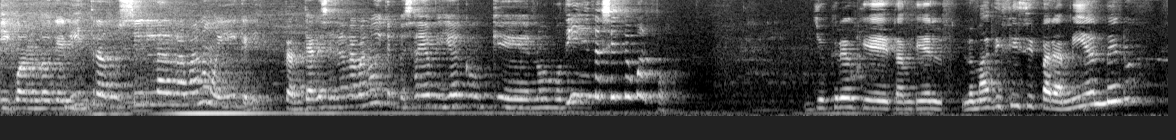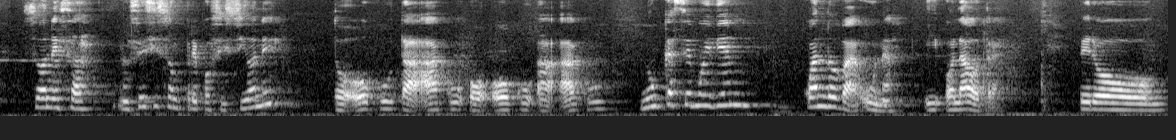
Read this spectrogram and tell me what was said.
y cuando querís traducirla al Rapanui, querís plantear ese gran Rapanui, te empezáis a pillar con que no podías decirte cuerpo. Yo creo que también lo más difícil para mí al menos son esas, no sé si son preposiciones, tooku, taaku, ooku, aaku. Nunca sé muy bien cuándo va una y, o la otra. Pero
